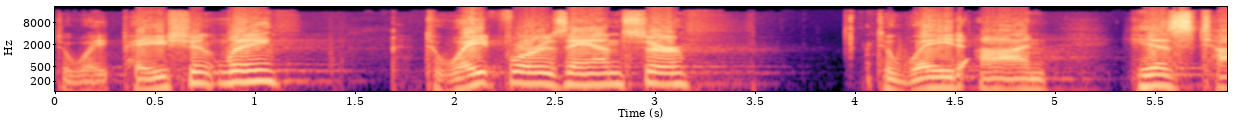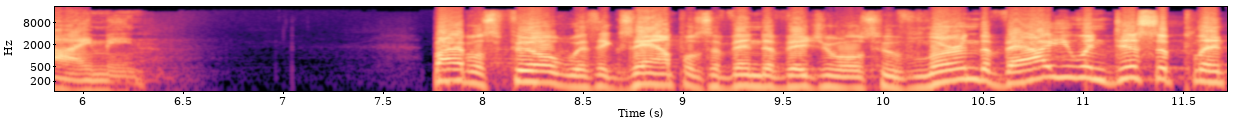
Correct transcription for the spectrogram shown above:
to wait patiently, to wait for his answer, to wait on his timing. Bible's filled with examples of individuals who've learned the value and discipline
